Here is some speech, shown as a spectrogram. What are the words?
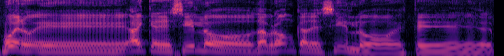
Bueno, eh, hay que decirlo, da bronca decirlo, este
